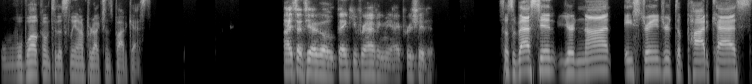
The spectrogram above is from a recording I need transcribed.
welcome to the Sleon Productions podcast. Hi, Santiago. Thank you for having me. I appreciate it. So, Sebastien, you're not a stranger to podcasts.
